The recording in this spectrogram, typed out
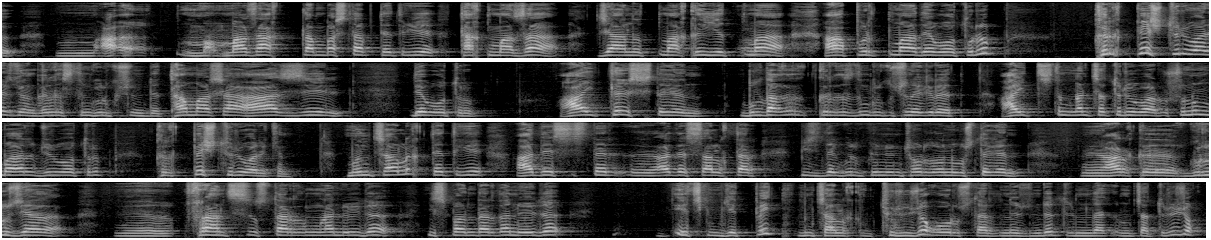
мазактан баштап тетиги такмаза жанытма кыйытма апыртма деп кырк беш түрү бар экен кыргыздын күлкүсүндө тамаша азил деп отуруп айтыш деген бул дагы кыргыздын күлкүсүнө кирет айтыштын канча түрү бар ушунун баары жүрүп отуруп кырк беш түрү бар экен мынчалык тетиги одессиздер одессалыктар бизде күлкүнүн чордонубуз деген аркы грузия француздардан өйдө испандардан өйдө эч ким жетпейт мынчалык түрү жок орустардын өзүндө мынча түрү жок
